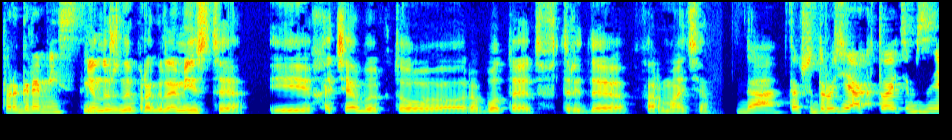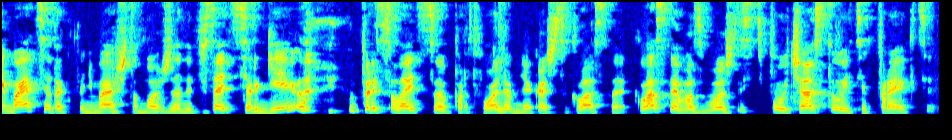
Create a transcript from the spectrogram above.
программисты? Мне нужны программисты, и хотя бы кто работает в 3D формате. Да, так что, друзья, кто этим занимается, я так понимаю, что можно написать Сергею, присылать свое портфолио, мне кажется, классная, классная возможность. Поучаствуйте в проекте.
